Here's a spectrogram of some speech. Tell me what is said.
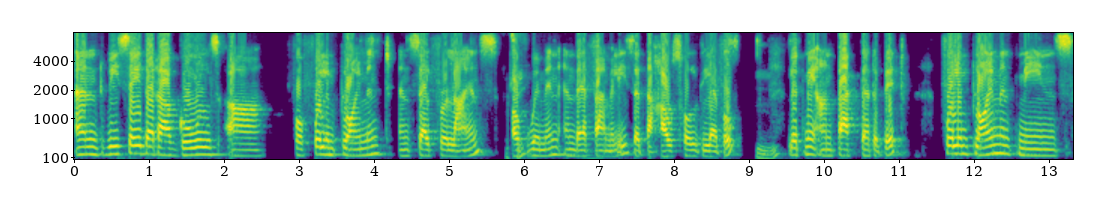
And we say that our goals are for full employment and self reliance okay. of women and their families at the household level. Mm-hmm. Let me unpack that a bit. Full employment means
